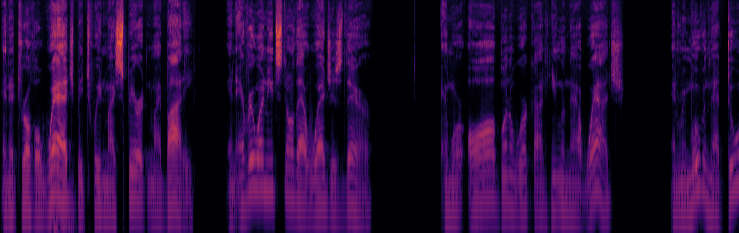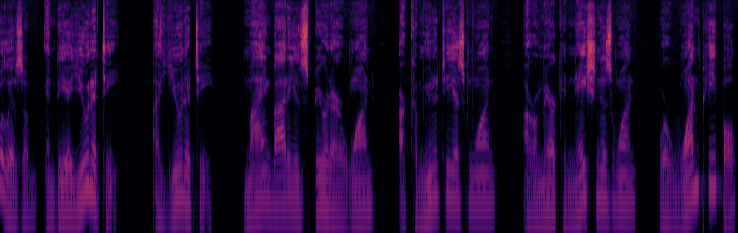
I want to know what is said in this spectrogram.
and it drove a wedge between my spirit and my body. And everyone needs to know that wedge is there. And we're all going to work on healing that wedge and removing that dualism and be a unity, a unity. Mind, body, and spirit are one. Our community is one. Our American nation is one. We're one people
